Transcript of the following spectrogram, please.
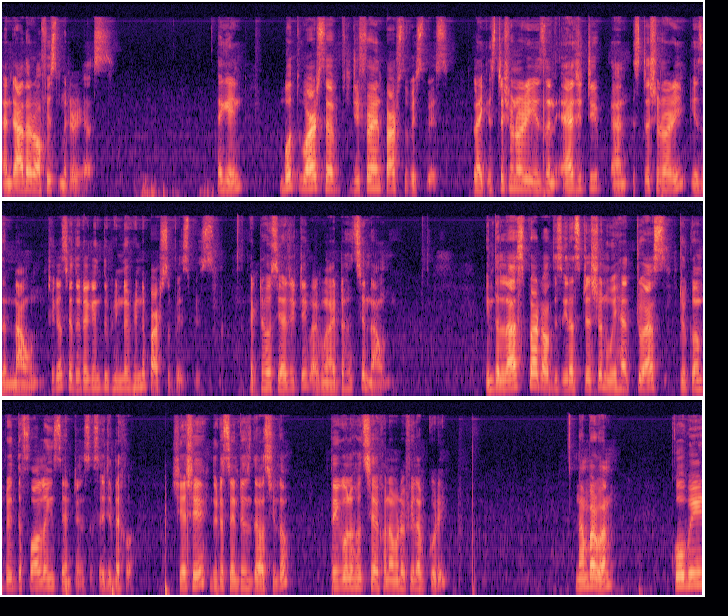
and other office materials Again, both words have different parts of speech. Like stationary is an adjective and stationery is a noun ঠিক আছে দুটো কিন্তু ভিন্ন ভিন্ন পার্টস অফ স্পিচ একটা হচ্ছে অ্যাজিটিভ এবং একটা হচ্ছে noun in the last part of this illustration we had to us to complete the following sentences এই যে দেখো, শেষে দুটো সেন্টেন্স দেওয়া ছিল, তো এগুলো হচ্ছে এখন আমরা ফিল আপ করি। Number one Kabir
